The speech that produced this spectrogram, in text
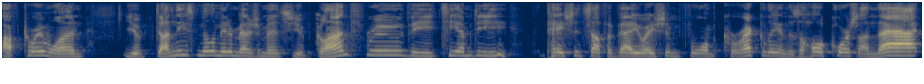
operatory one. You've done these millimeter measurements. You've gone through the TMD patient self evaluation form correctly, and there's a whole course on that.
